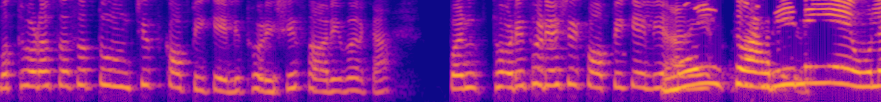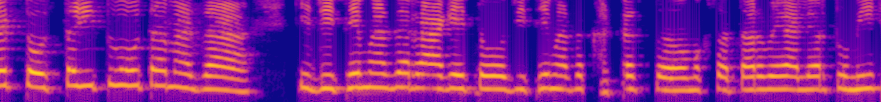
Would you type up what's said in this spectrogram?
मग थोडंसं असं तुमचीच कॉपी केली थोडीशी, सॉरी बरं का. पण थोडी-थोडी अशी कॉपी केली आणि नाही, सॉरी. नाहीये. उलट तोच तर हेतू होता माझा, की जिथे माझा राग येतो, जिथे माझं खटकतं, मग स्वतःवर वेळ आल्यावर तुम्ही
